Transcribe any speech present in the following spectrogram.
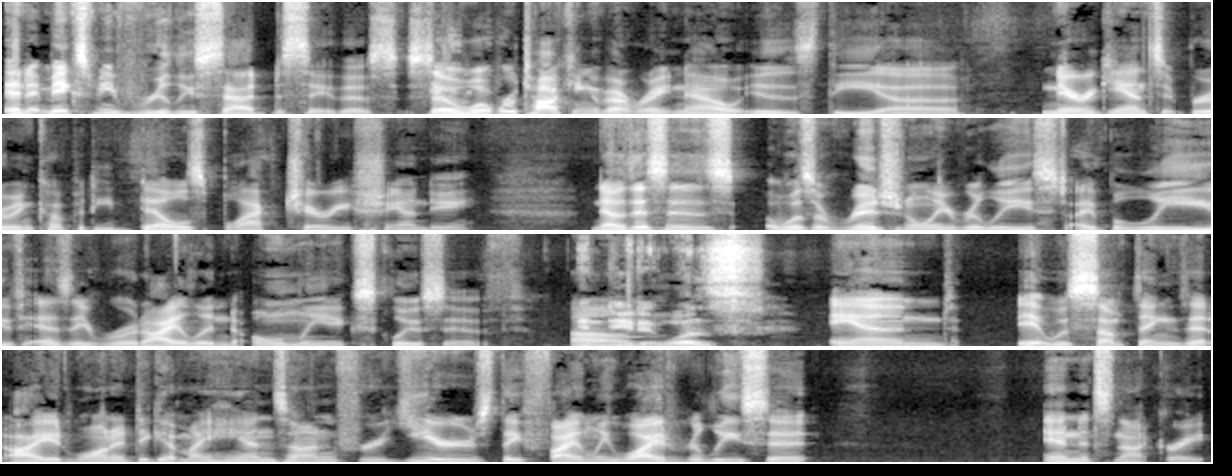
And it makes me really sad to say this. So mm-hmm. what we're talking about right now is the uh Narragansett Brewing Company Dell's Black Cherry Shandy. Now, this is was originally released, I believe, as a Rhode Island only exclusive. Indeed, um, it was. And it was something that I had wanted to get my hands on for years. They finally wide release it, and it's not great.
